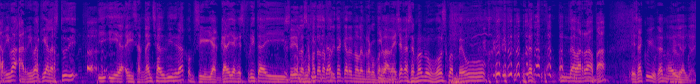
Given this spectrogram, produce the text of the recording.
arriba, arriba aquí a l'estudi i, i, i s'enganxa al vidre com si encara hi hagués fruita i... Sí, la safata de fruita encara no l'hem I recuperat. baveja que sembla el meu gos quan veu una, una barra de pa. És acollonant. Ai, ai, ai.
